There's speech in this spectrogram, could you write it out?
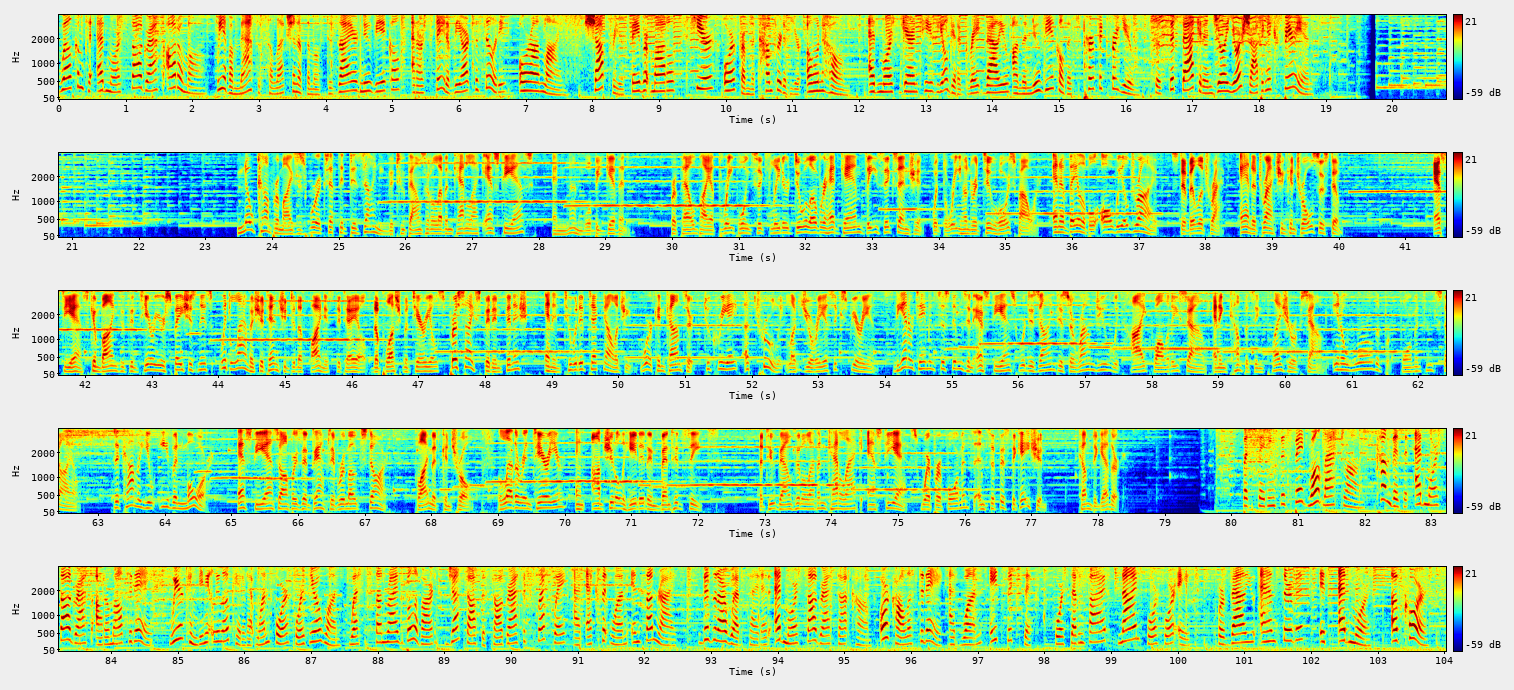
Welcome to Ed Morse Sawgrass Auto Mall. We have a massive selection of the most desired new vehicles at our state of the art facility or online. Shop for your favorite models here or from the comfort of your own home. Ed Morse guarantees you'll get a great value on the new vehicle that's perfect for you. So sit back and enjoy your shopping experience. No compromises were accepted designing the 2011 Cadillac STS, and none will be given. Propelled by a 3.6 liter dual overhead cam V6 engine with 302 horsepower, and available all wheel drive, StabiliTrak, and a traction control system. STS combines its interior spaciousness with lavish attention to the finest detail. The plush materials, precise fit and finish, and intuitive technology work in concert to create a truly luxurious experience. The entertainment systems in STS were designed to surround you with high quality sound and encompassing pleasure of sound in a world of performance and style. To coddle you even more, STS offers adaptive remote start, climate control, leather interior, and optional heated and vented seats. The 2011 Cadillac STS, where performance and sophistication come together. But savings this big won't last long. Come visit Ed Morse Sawgrass Auto Mall today. We're conveniently located at 14401 West Sunrise Boulevard, just off the Sawgrass Expressway at Exit 1 in Sunrise. Visit our website at edmorsesawgrass.com or call us today at 1 866 475 9448. For value and service, it's Ed Morse, of course.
